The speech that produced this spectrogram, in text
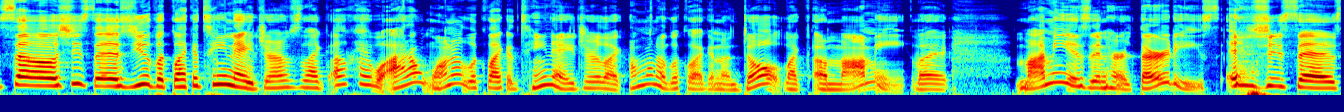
So she says, You look like a teenager. I was like, Okay, well, I don't want to look like a teenager. Like, I want to look like an adult, like a mommy. Like, mommy is in her 30s. And she says,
